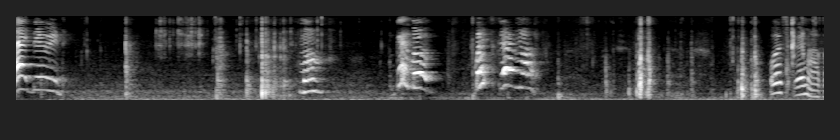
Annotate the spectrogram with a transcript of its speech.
I do it. Mom. Come on. Let's come up. Let's come up.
